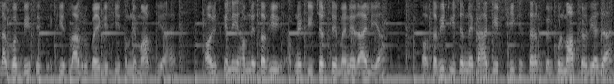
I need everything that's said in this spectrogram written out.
लगभग बीस इक्कीस लाख रुपए की फ़ीस हमने माफ़ किया है। और इसके लिए हमने सभी अपने टीचर से मैंने राय लिया और सभी टीचर ने कहा कि ठीक है सर, बिल्कुल माफ़ कर दिया जाए।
